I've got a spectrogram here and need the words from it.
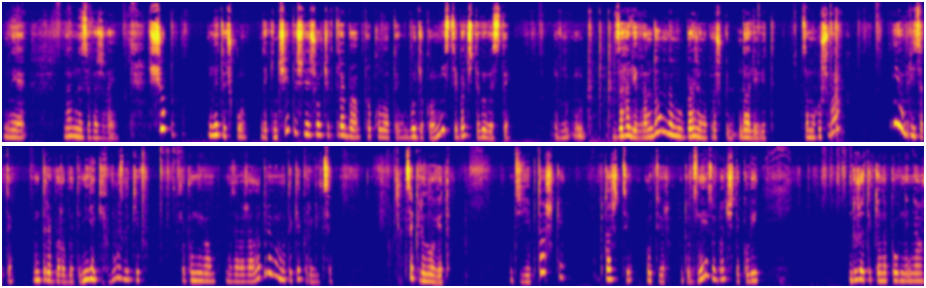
не, нам не заважає. Щоб ниточку закінчити, шовчик, треба проколоти в будь-якому місці, бачите, вивести взагалі в рандомному, бажано трошки далі від самого шва, і обрізати. Не треба робити ніяких вузликів, щоб вони вам не заважали. Отримаємо таке крильце. Це крило від цієї пташки. Пташці отвір тут знизу, бачите, коли дуже таке наповнення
